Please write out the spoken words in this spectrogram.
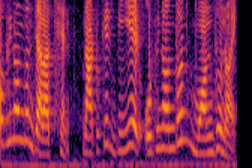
অভিনন্দন জানাচ্ছেন। নাটকের বিয়ের অভিনন্দন মন্দ নয়।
